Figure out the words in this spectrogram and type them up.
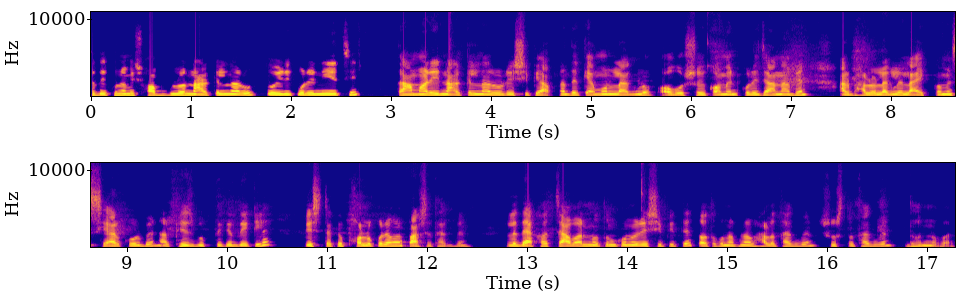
দেখুন, আমি সবগুলো নারকেল নাড়ু তৈরি করে নিয়েছি। তা আমার এই নারকেল নাড়ুর রেসিপি আপনাদের কেমন লাগল অবশ্যই কমেন্ট করে জানাবেন। আর ভালো লাগলে লাইক কমেন্ট শেয়ার করবেন। আর ফেসবুক থেকে দেখলে পেজটাকে ফলো করে আমার পাশে থাকবেন। তাহলে দেখা হচ্ছে আবার নতুন কোনো রেসিপিতে ততক্ষণ আপনারা ভালো থাকবেন, সুস্থ থাকবেন। ধন্যবাদ।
